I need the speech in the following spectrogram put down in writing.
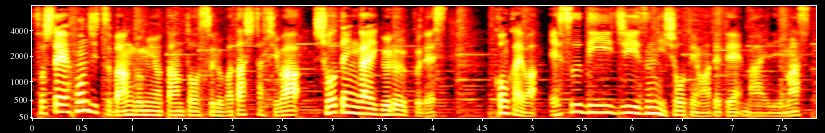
そして本日番組を担当する私たちは商店街グループです。今回は SDGs に焦点を当ててまいります。よ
